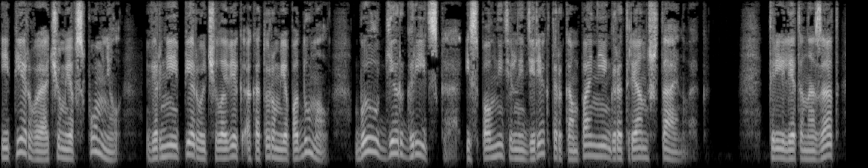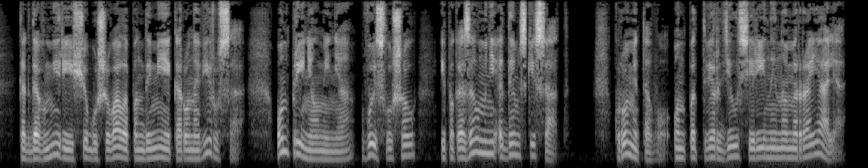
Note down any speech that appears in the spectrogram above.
И первое, о чем я вспомнил, вернее, первый человек, о котором я подумал, был Гер Грицка, исполнительный директор компании Гратриан Штайнвек. Три лета назад — когда в мире еще бушевала пандемия коронавируса, он принял меня, выслушал и показал мне Эдемский сад. Кроме того, он подтвердил серийный номер рояля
